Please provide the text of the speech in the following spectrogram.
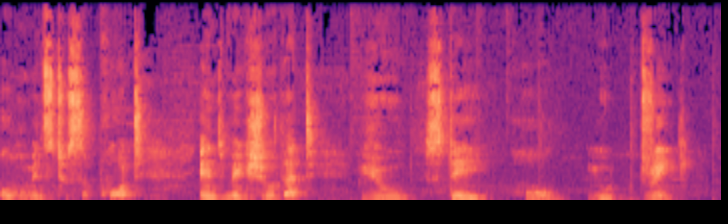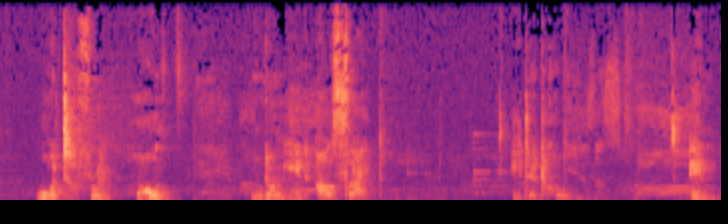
all means to support and make sure that you stay home you drink water from home don't eat outside eat at home and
